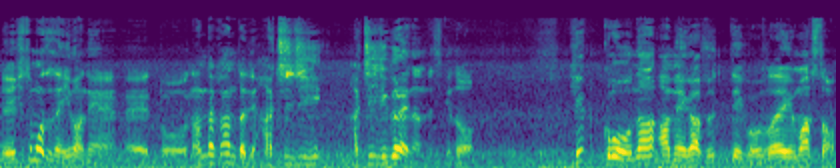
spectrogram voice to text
えひとまずね、今ね、えっ、と、なんだかんだで8時、8時ぐらいなんですけど、結構な雨が降ってございますと、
